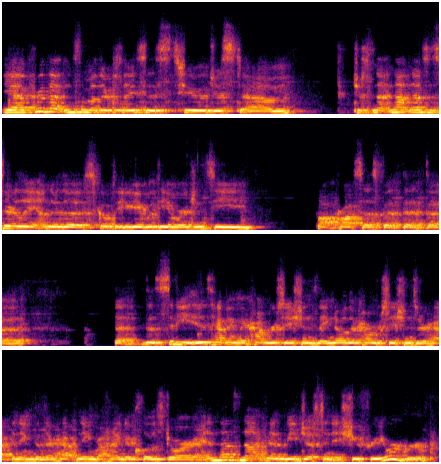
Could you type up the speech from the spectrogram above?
Yeah, I've heard that in some other places too. Just um, just not not necessarily under the scope that you gave with the emergency thought process, but that the that the city is having the conversations. They know the conversations are happening, but they're happening behind a closed door, and that's not going to be just an issue for your group,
